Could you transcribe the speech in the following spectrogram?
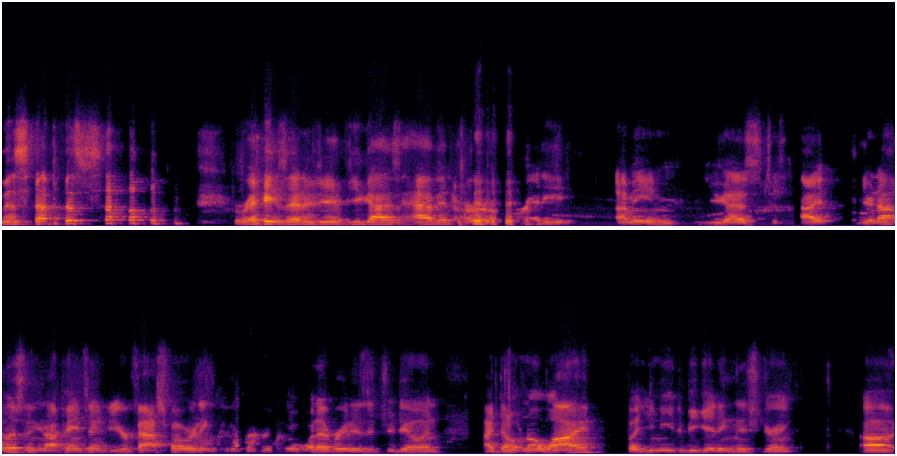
this episode. Raze energy. If you guys haven't heard already, I mean, you guys just I you're not listening, you're not paying attention, you're fast forwarding to the commercial, whatever it is that you're doing. I don't know why, but you need to be getting this drink. Uh,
